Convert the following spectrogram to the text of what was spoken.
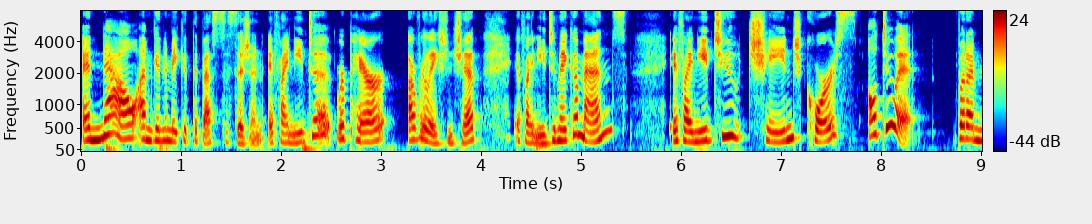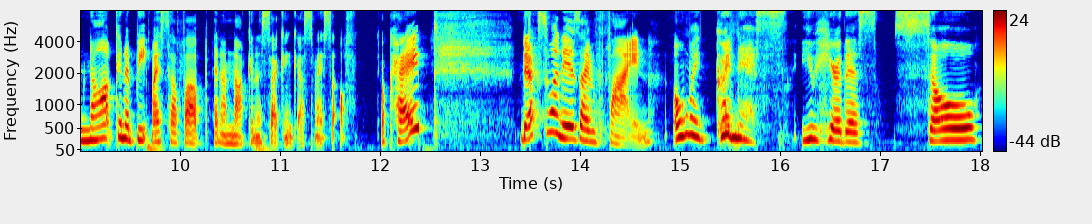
And now I'm going to make it the best decision. If I need to repair a relationship, if I need to make amends, if I need to change course, I'll do it. But I'm not going to beat myself up and I'm not going to second guess myself. Okay? Next one is I'm fine. Oh my goodness. You hear this so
